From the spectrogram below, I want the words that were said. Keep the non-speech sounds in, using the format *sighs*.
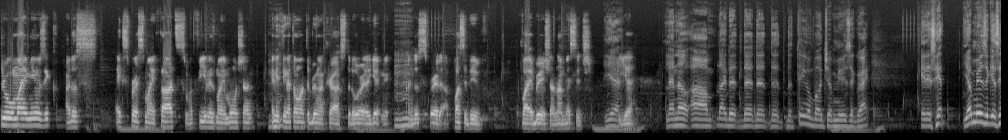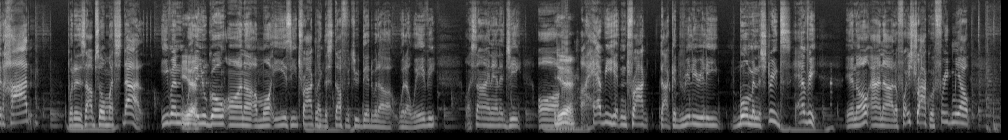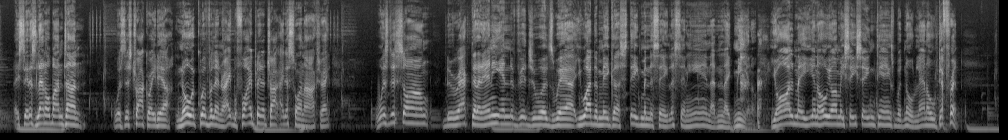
through my music, I just express my thoughts, my feelings, my emotion, anything that I want to bring across to the world. Get me? And just spread a positive vibration, a message. Yeah. Yeah. Leno, um, like the the the the the thing about your music, right? It is hit. Your music is hit hard, but it is up so much style. Even Yeah. whether you go on a, a more easy track, like the stuff that you did with a with a wavy, or sign energy, or Yeah. a heavy hitting track that could really really boom in the streets, heavy, you know. And uh, the first track would freak me out. They say this Leno Banton was this track right here. No equivalent, right? Before I play the track, I just want to ask, right? Was this song directed at any individuals where you had to make a statement to say, listen, he ain't nothing like me, you know? *laughs* Y'all may, you know, y'all may say certain things, but no, Leno different.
